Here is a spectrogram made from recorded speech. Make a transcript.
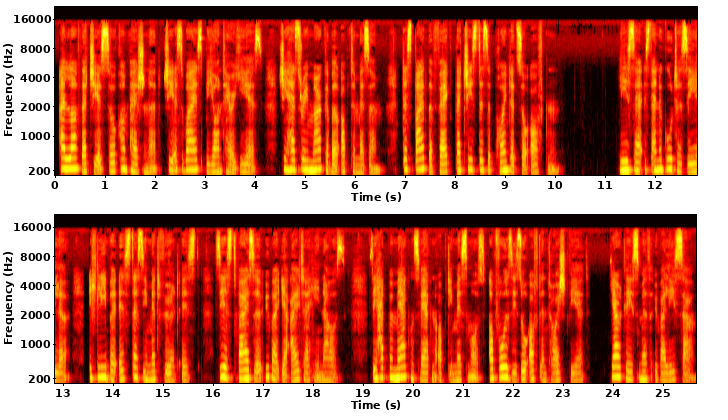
I love that she is so compassionate. She is wise beyond her years. She has remarkable optimism, despite the fact that she's disappointed so often. Lisa ist eine gute Seele. Ich liebe es, dass sie mitfühlend ist. Sie ist weise über ihr Alter hinaus. Sie hat bemerkenswerten Optimismus, obwohl sie so oft enttäuscht wird. Yardley Smith über Lisa.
